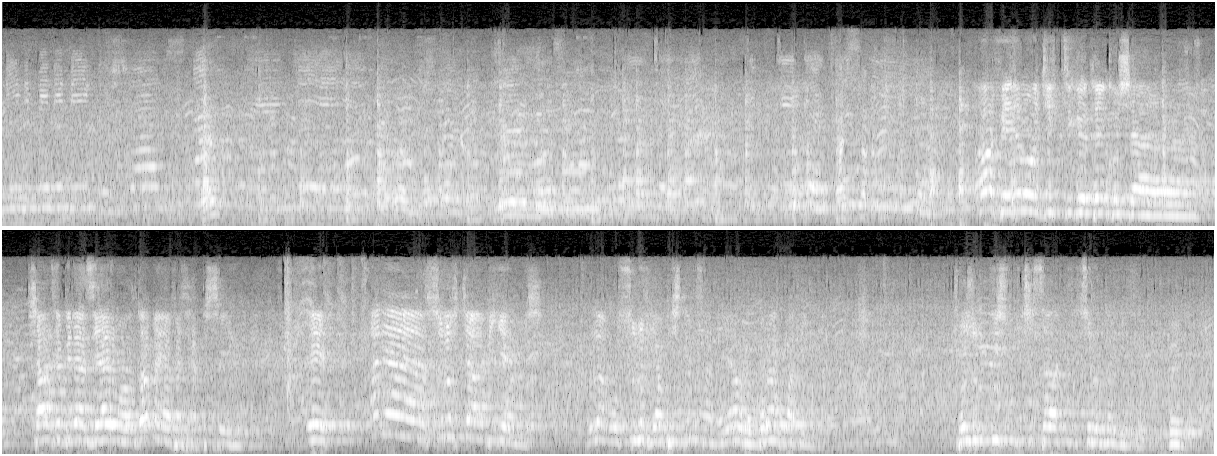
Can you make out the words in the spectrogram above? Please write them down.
Mini mini bir kuşlar. Aferin o ciddi göten kuşa. Şarkı biraz yarım oldu ama yapacak bir şey yok. Evet. Ana sulukçu abi gelmiş. Ulan o suluk yapıştı mı sana yavrum bırak bakayım. Çocuk üç buçuk saattir sulukta geziyor. Böyle.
